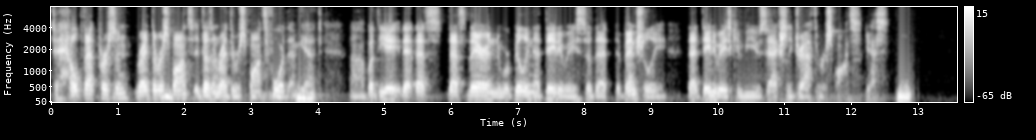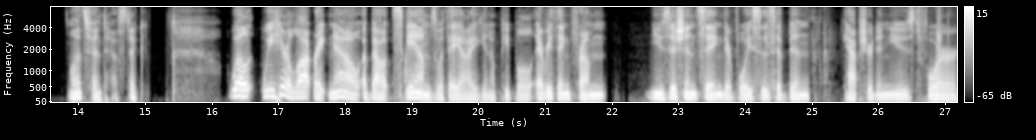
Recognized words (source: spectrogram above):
to help that person write the response. It doesn't write the response for them yet. Uh, but the that, that's that's there, and we're building that database so that eventually that database can be used to actually draft the response. Yes. Well, that's fantastic. Well, we hear a lot right now about scams with AI. You know, people, everything from musicians saying their voices have been captured and used for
